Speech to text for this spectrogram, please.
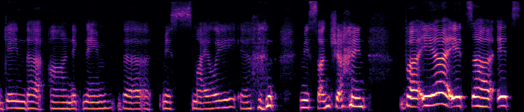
gained the uh, nickname the Miss Smiley and Miss Sunshine. But yeah, it's uh it's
